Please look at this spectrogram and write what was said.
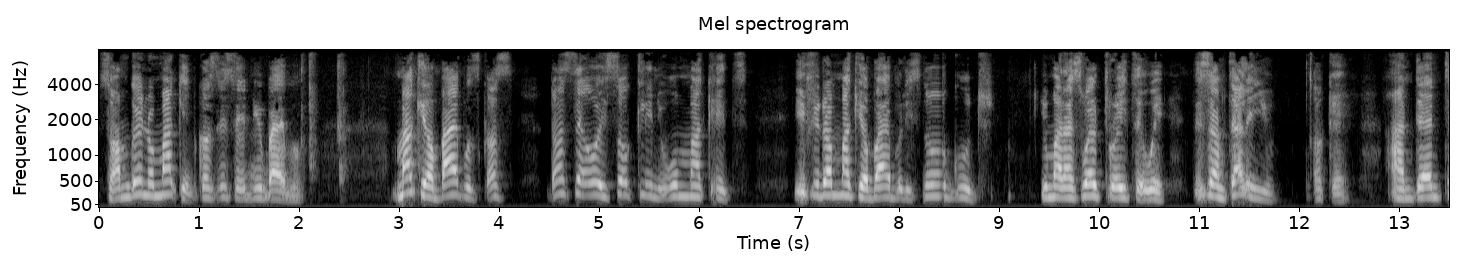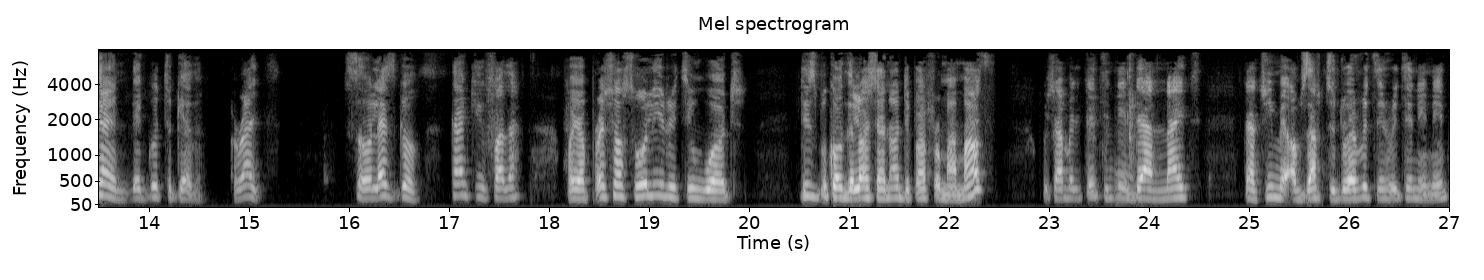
So I'm going to mark it because is a new Bible. Mark your Bibles because don't say, oh, it's so clean, you won't mark it. If you don't mark your Bible, it's no good. You might as well throw it away. This I'm telling you. Okay. And then 10, they go together. All right. So let's go. Thank you, Father, for your precious holy written word. This book of the Lord shall not depart from our mouth. We shall meditate in it day and night, that we may observe to do everything written in it.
